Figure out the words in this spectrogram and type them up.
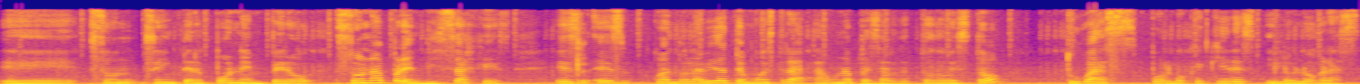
eh, son, se interponen, pero son aprendizajes. Es, es cuando la vida te muestra, aún a pesar de todo esto, tú vas por lo que quieres y lo logras.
